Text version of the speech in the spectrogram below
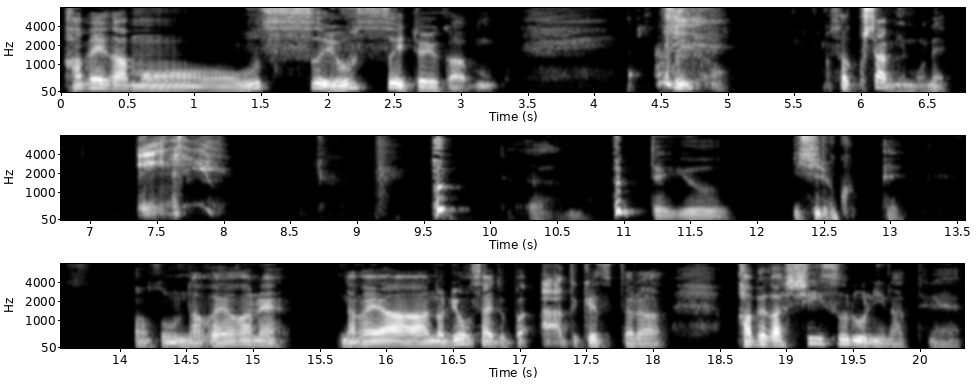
壁がもう、薄い薄いというか、さ、くしゃみもね、えふっていう意志力。えあその長屋がね、長屋の両サイドバーって削ったら、壁がシースルーになってね、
